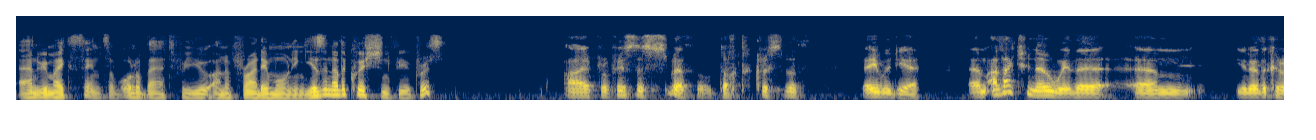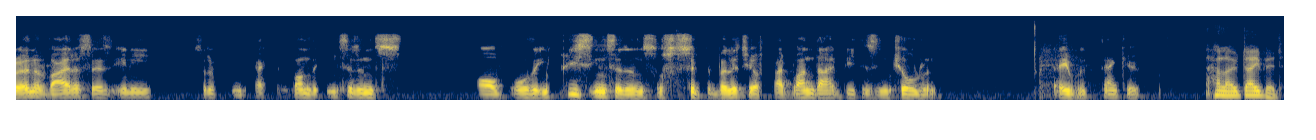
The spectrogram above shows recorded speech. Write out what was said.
And we make sense of all of that for you on a Friday morning. Here's another question for you, Chris. Hi, Professor Smith, or Dr. Chris Smith, David here. Um, I'd like to know whether, um, you know, the coronavirus has any sort of impact upon the incidence of or the increased incidence of susceptibility of type 1 diabetes in children? David, thank you. Hello, David.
